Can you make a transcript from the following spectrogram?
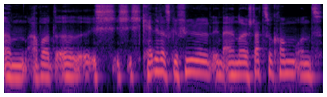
Ähm, aber äh, ich, ich, ich kenne das Gefühl, in eine neue Stadt zu kommen und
